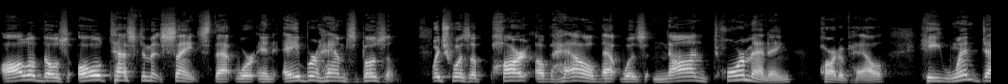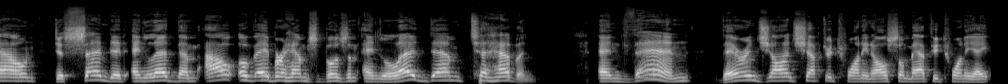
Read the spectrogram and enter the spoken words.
All of those Old Testament saints that were in Abraham's bosom, which was a part of hell that was non tormenting part of hell, he went down, descended, and led them out of Abraham's bosom and led them to heaven. And then, there in John chapter 20 and also Matthew 28,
